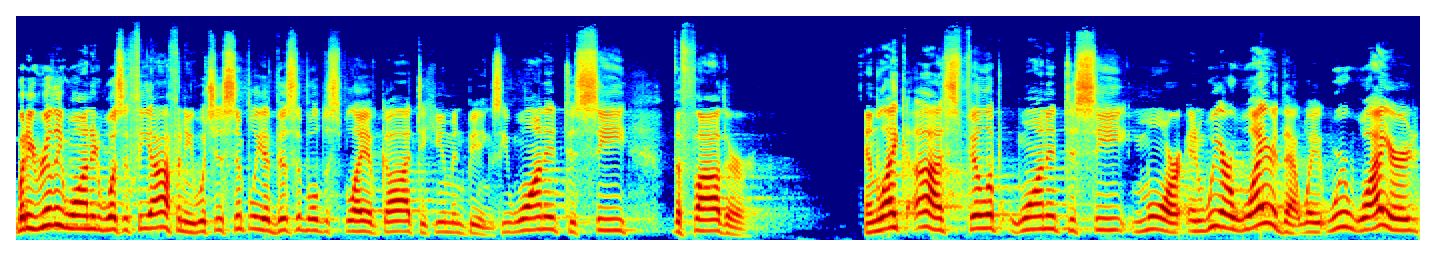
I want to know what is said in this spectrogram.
What he really wanted was a theophany, which is simply a visible display of God to human beings. He wanted to see the Father. And like us, Philip wanted to see more. And we are wired that way. We're wired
